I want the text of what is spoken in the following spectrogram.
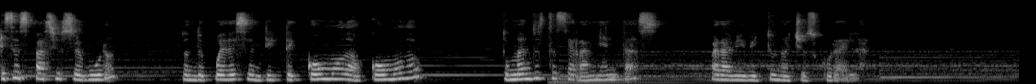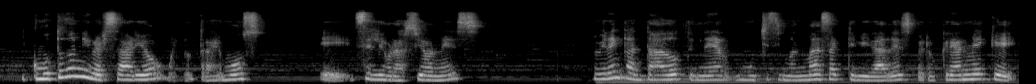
ese espacio seguro donde puedes sentirte cómoda o cómodo tomando estas herramientas para vivir tu noche oscura del alma. Y como todo aniversario, bueno, traemos eh, celebraciones. Me hubiera encantado tener muchísimas más actividades, pero créanme que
